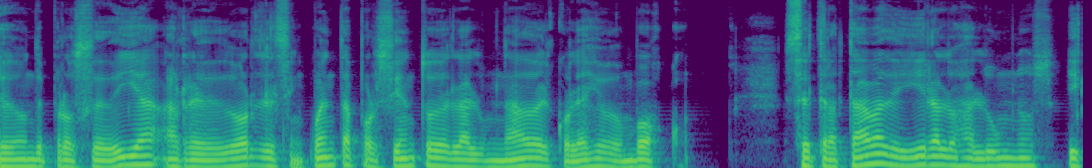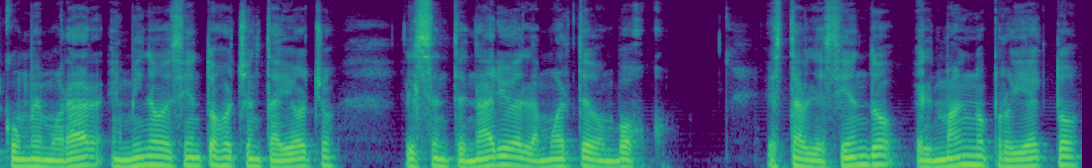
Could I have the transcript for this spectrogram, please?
de donde procedía alrededor del 50% del alumnado del Colegio Don Bosco. Se trataba de ir a los alumnos y conmemorar en 1988 el centenario de la muerte de Don Bosco, estableciendo el magno proyecto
